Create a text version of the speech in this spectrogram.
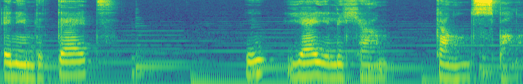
en neem de tijd hoe jij je lichaam kan ontspannen.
